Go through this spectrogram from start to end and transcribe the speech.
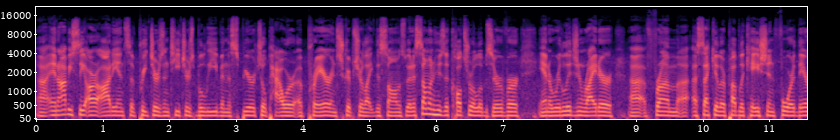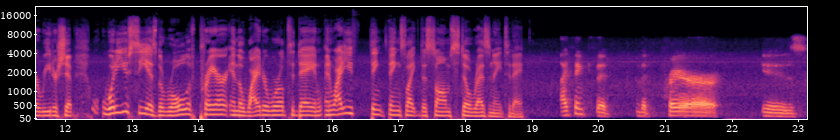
Uh, and obviously, our audience of preachers and teachers believe in the spiritual power of prayer and Scripture like the Psalms. But as someone who's a cultural observer and a religion writer uh, from a secular publication for their readership, what do you see as the role of prayer in the wider world today, and, and why do you think things like the Psalms still resonate today? I think that that prayer is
